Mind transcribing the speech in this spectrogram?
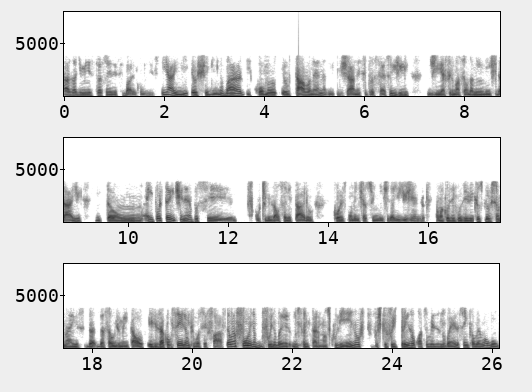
as administrações desse bar, inclusive. E aí eu cheguei no bar e como eu, eu tava, né, já nesse processo de de afirmação da minha identidade. Então, é importante, né, você utilizar o sanitário correspondente à sua identidade de gênero. É uma coisa, inclusive, que os profissionais da, da saúde mental, eles aconselham que você faça. Então eu fui no, fui no banheiro, no sanitário masculino, acho que fui três ou quatro vezes no banheiro sem problema algum.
